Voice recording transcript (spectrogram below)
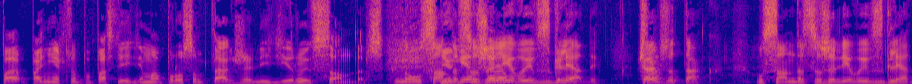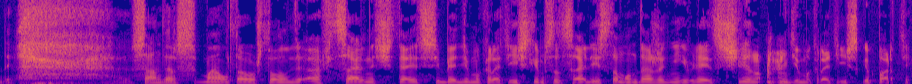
по, по некоторым, по последним опросам, также лидирует Сандерс. Но у Сандерса же левые взгляды. Что? Как же так? У Сандерса же левые взгляды. Сандерс, мало того, что он официально считает себя демократическим социалистом, он даже не является членом демократической партии.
